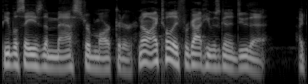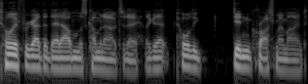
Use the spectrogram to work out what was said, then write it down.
People say he's the master marketer. No, I totally forgot he was going to do that. I totally forgot that that album was coming out today. Like that totally didn't cross my mind.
